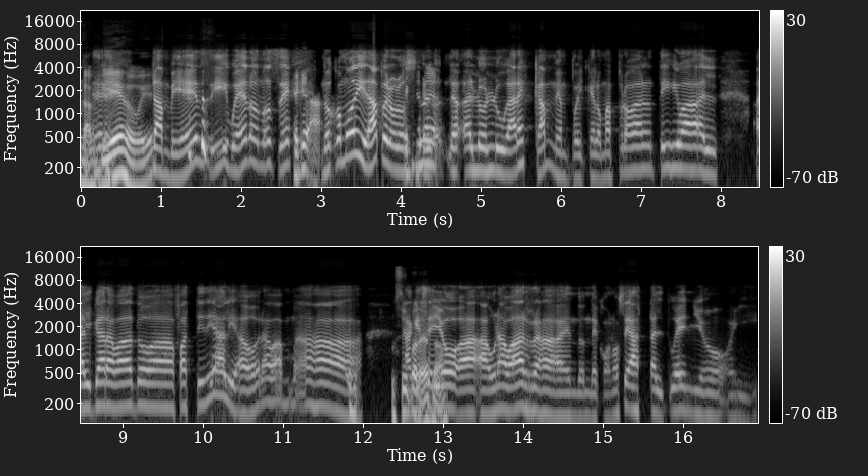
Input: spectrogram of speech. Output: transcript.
Tan viejo, ¿eh? También, sí, bueno, no sé. Ah no comodidad, pero los, los, lugares cambian, porque lo más probable antes ibas al, al garabato a fastidiar y ahora vas más a a, qué sé yo, a, una barra en donde conoces hasta el dueño y,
